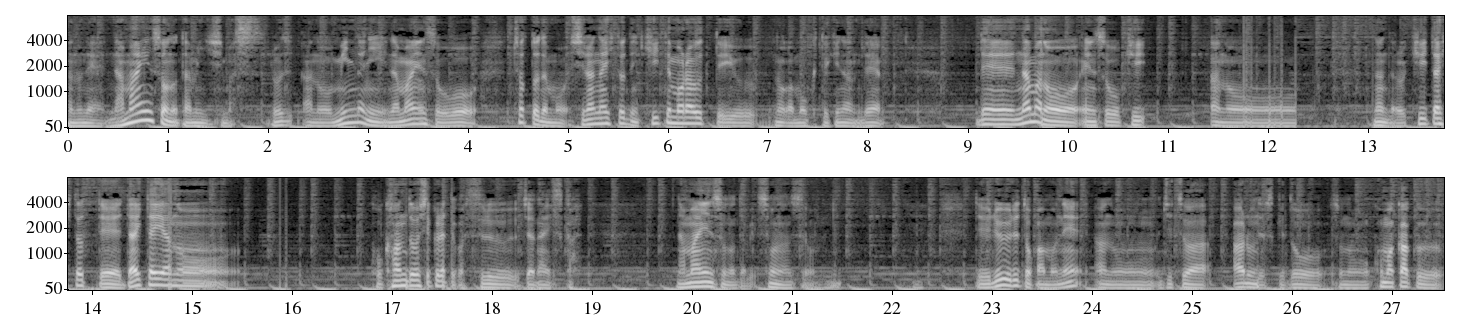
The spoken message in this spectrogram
あのね、生演奏のためにします。あのみんなに生演奏をちょっとでも知らない人に聞いてもらうっていうのが目的なんで、で、生の演奏をき、あのなんだろう、聞いた人って、大体あのこう感動してくれとかするじゃないですか。生演奏の旅、そうなんですよ。で、ルールとかもね、あの実はあるんですけど、その細かく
